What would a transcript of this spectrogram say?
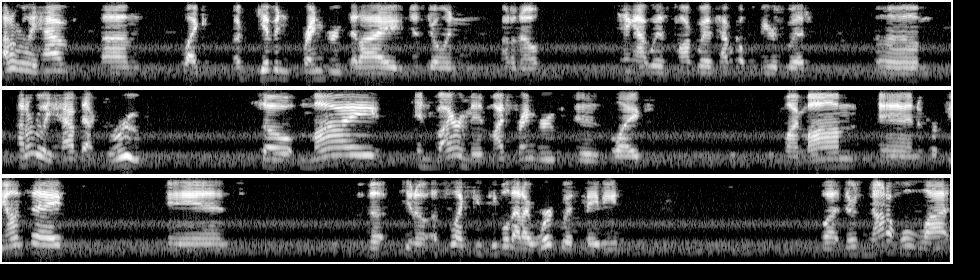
I don't really have um, like a given friend group that I just go and I don't know hang out with, talk with, have a couple beers with. Um, I don't really have that group. So my environment, my friend group is like my mom and her fiance and the you know a select few people that I work with maybe. But there's not a whole lot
